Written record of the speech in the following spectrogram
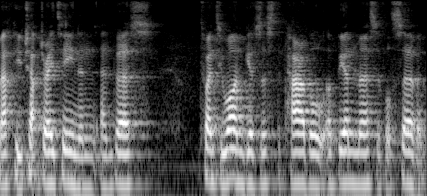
Matthew chapter 18 and, and verse 21 gives us the parable of the unmerciful servant.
